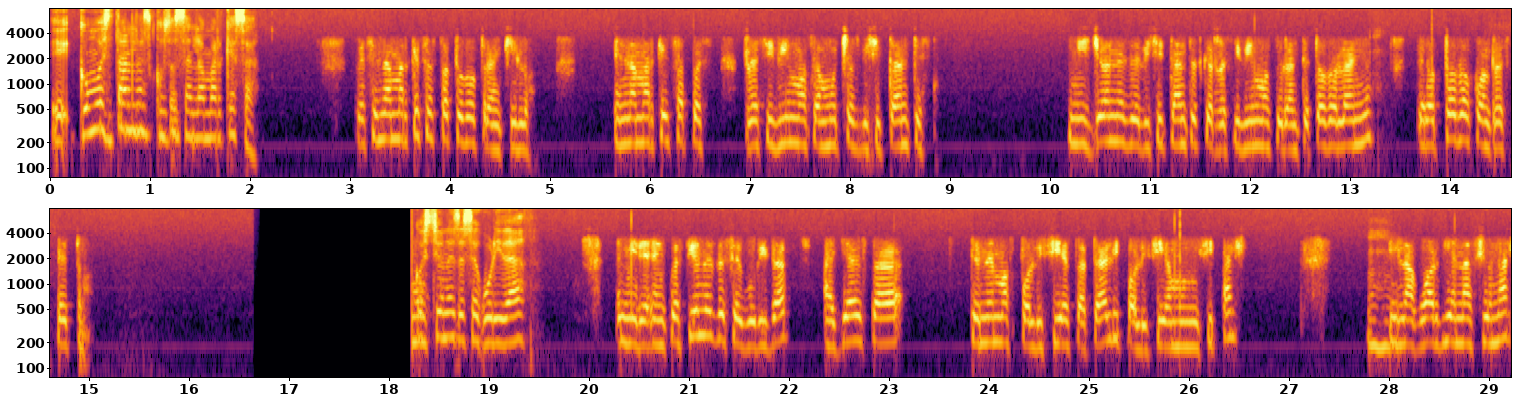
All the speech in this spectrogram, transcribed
eh, ¿cómo están las cosas en la Marquesa? Pues en la Marquesa está todo tranquilo. En la Marquesa pues recibimos a muchos visitantes, millones de visitantes que recibimos durante todo el año, pero todo con respeto. Cuestiones de seguridad. Mire, en cuestiones de seguridad, allá está, tenemos policía estatal y policía municipal y la Guardia Nacional.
